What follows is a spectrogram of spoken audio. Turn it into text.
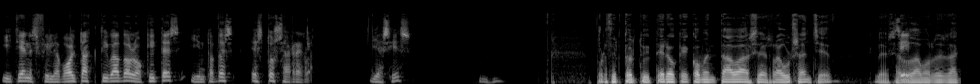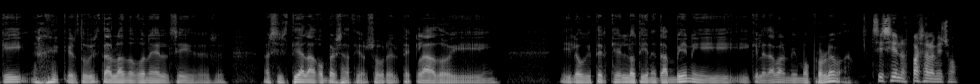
y tienes filevolt activado, lo quites y entonces esto se arregla. Y así es. Por cierto, el tuitero que comentabas es Raúl Sánchez. Le saludamos desde aquí, que estuviste hablando con él. Sí, asistí a la conversación sobre el teclado y, y lo que, que él lo tiene también y, y que le daba el mismo problema. Sí, sí, nos pasa lo mismo.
